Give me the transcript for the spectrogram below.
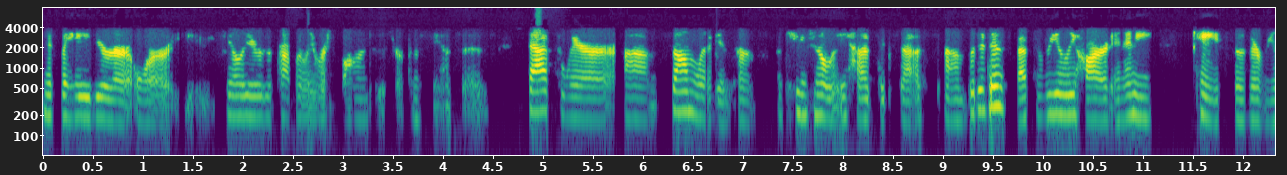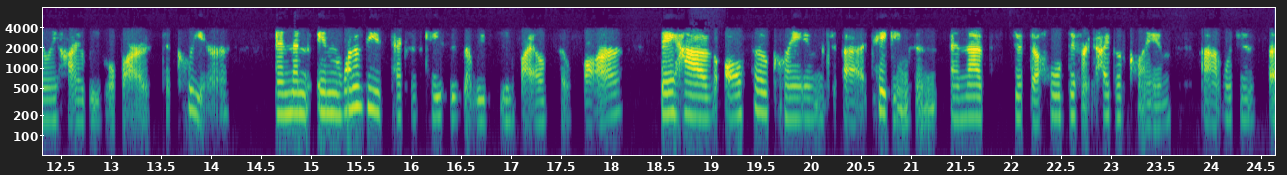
misbehavior or failure to properly respond to the circumstances, that's where um, some litigants are occasionally had success, um, but it is that's really hard in any case. Those are really high legal bars to clear. And then in one of these Texas cases that we've seen filed so far, they have also claimed uh, takings, and, and that's just a whole different type of claim, uh, which is a,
